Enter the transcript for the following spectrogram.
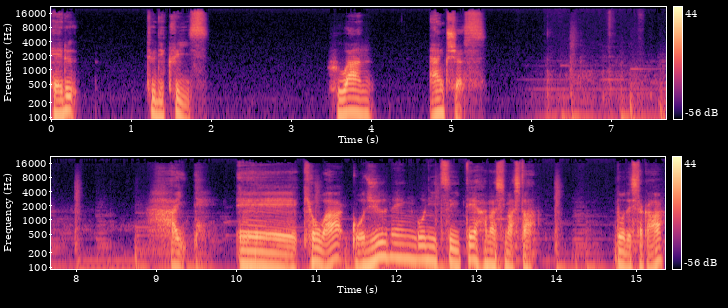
減る to decrease 不安 anxious はい。えー、今日は50年後について話しました。どうでしたか？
